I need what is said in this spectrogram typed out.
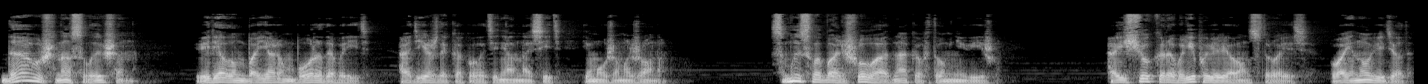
Да уж, наслышан. Велел он боярам бороды брить, одежды, как у латинян, носить и мужам и женам. Смысла большого, однако, в том не вижу. А еще корабли повелел он строить, войну ведет,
